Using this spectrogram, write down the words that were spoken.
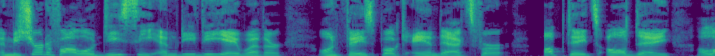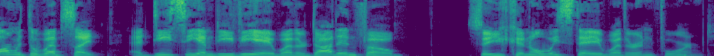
And be sure to follow DCMDVA Weather on Facebook and X for updates all day, along with the website at dcmdvaweather.info so you can always stay weather informed.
